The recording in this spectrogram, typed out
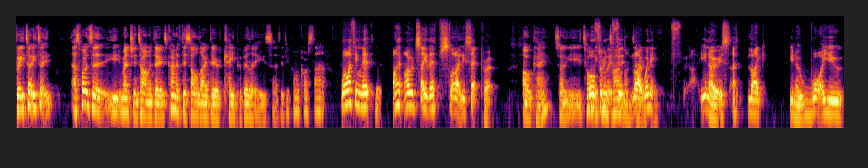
but you, t- you t- I suppose uh, you mentioned entitlement theory. It's kind of this old idea of capabilities. Uh, did you come across that? Well, I think that I, I would say they're slightly separate. Okay, so you told well, me from, entitlement. It, like when it, you know, it's uh, like you know, what are you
